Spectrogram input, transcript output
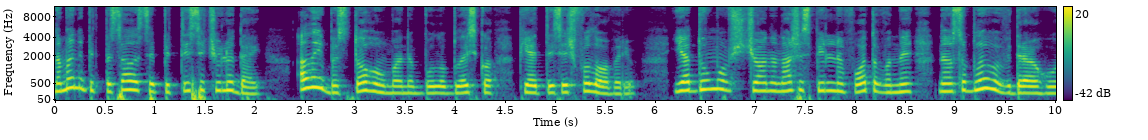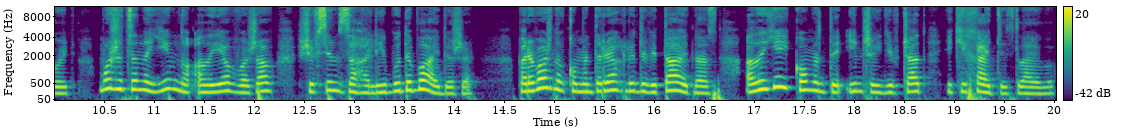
на мене підписалося під тисячу людей, але й без того у мене було близько п'ять тисяч фоловерів. Я думав, що на наше спільне фото вони не особливо відреагують. Може, це наївно, але я вважав, що всім взагалі буде байдуже. Переважно в коментарях люди вітають нас, але є й коменти інших дівчат, які хейтять Лейлу.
